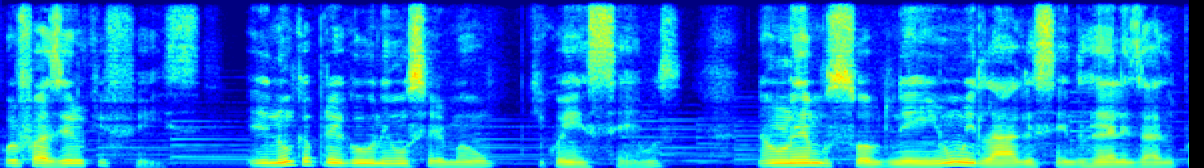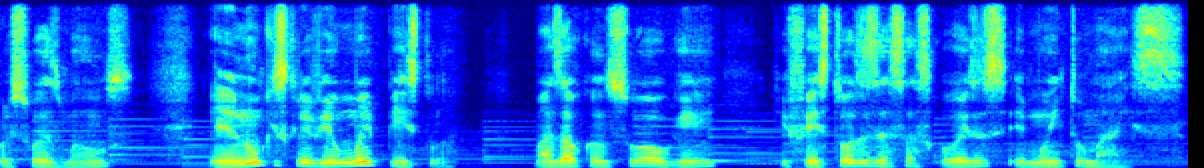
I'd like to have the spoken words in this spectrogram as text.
por fazer o que fez. Ele nunca pregou nenhum sermão que conhecemos, não lemos sobre nenhum milagre sendo realizado por suas mãos, ele nunca escreveu uma epístola, mas alcançou alguém que fez todas essas coisas e muito mais.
